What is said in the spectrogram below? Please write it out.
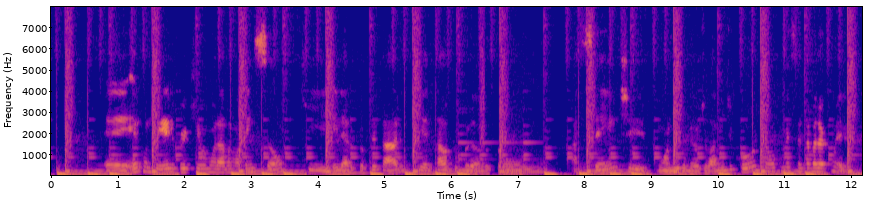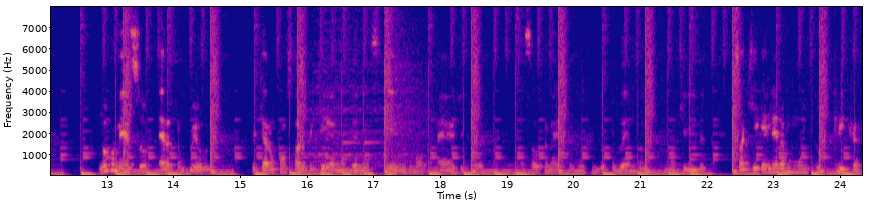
É, eu encontrei ele porque eu morava numa pensão que ele era o proprietário e ele estava procurando por um assistente, um amigo meu de lá me indicou, então eu comecei a trabalhar com ele. No começo era tranquilo, porque era um consultório pequeno, apenas ele de uma outra médica, essa outra médica nunca me deu problema, uma querida, só que ele era muito crica,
